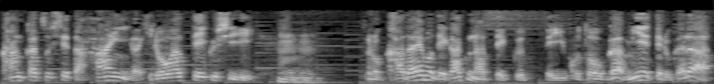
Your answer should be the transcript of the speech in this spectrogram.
管轄してた範囲が広がっていくし、うんうん、その課題もでかくなっていくっていうことが見えてるから、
